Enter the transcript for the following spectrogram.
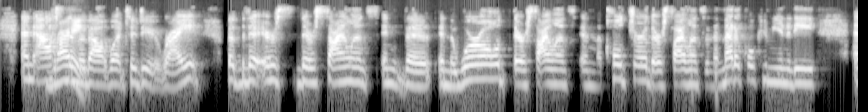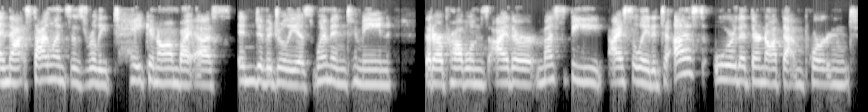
and ask right. them about what to do, right? But there's there's silence in the in the world, there's silence in the culture, there's silence in the medical community, and that silence is really taken on by us individually as women to mean that our problems either must be isolated to us or that they're not that important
